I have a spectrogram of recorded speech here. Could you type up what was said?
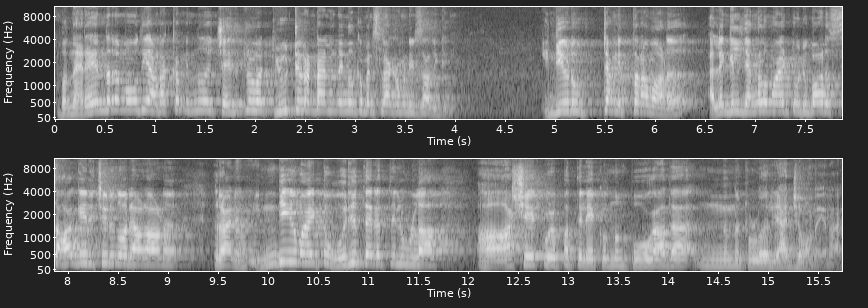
അപ്പൊ നരേന്ദ്രമോദി അടക്കം ഇന്ന് ചെയ്തിട്ടുള്ള ട്വീറ്റ് കണ്ടാൽ നിങ്ങൾക്ക് മനസ്സിലാക്കാൻ വേണ്ടി സാധിക്കും. ഇന്ത്യയുടെ ഉറ്റമിത്രമാണ് അല്ലെങ്കിൽ ഞങ്ങളുമായിട്ട് ഒരുപാട് സഹകരിച്ചിരുന്ന ഒരാളാണ് ഇറാൻ. ഇന്ത്യയുമായിട്ട് ഒരു തരത്തിലുള്ള ആശയക്കുഴപ്പത്തിലേക്കൊന്നും പോകാതെ നിന്നിട്ടുള്ള ഒരു രാജ്യമാണ് ഇറാൻ.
